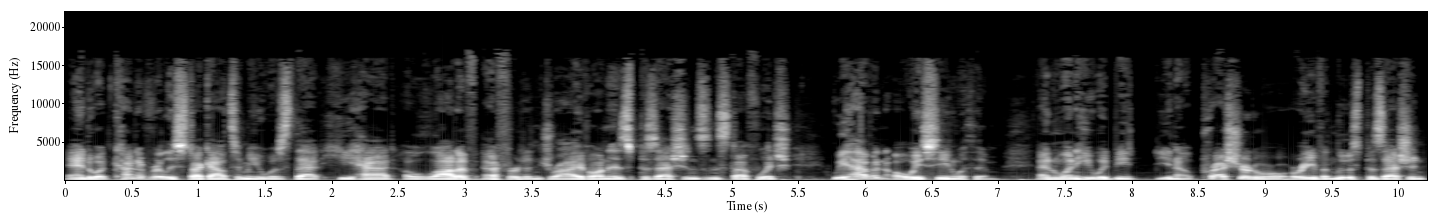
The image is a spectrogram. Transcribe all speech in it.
And what kind of really stuck out to me was that he had a lot of effort and drive on his possessions and stuff, which we haven't always seen with him. And when he would be, you know, pressured or, or even lose possession,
